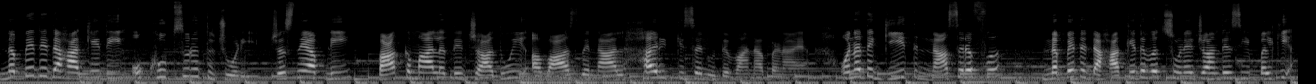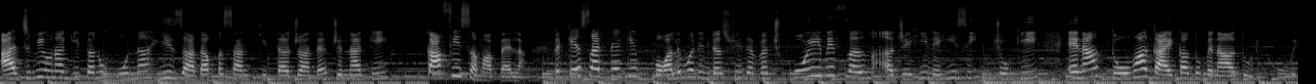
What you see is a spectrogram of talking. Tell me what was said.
ਨੱਬੇ ਦੇ ਦਹਾਕੇ ਦੀ ਉਹ ਖੂਬਸੂਰਤ ਜੋੜੀ ਜਿਸ ਨੇ ਆਪਣੀ ਬਾਕਮਾਲ ਅਤੇ ਜਾਦੂਈ ਆਵਾਜ਼ ਦੇ ਨਾਲ ਹਰ ਕਿਸੇ ਨੂੰ دیਵਾਨਾ ਬਣਾਇਆ ਉਹਨਾਂ ਦੇ ਗੀਤ ਨਾ ਸਿਰਫ 90 ਦੇ ਦਹਾਕੇ ਦੇ ਵਿੱਚ ਸੁਣੇ ਜਾਂਦੇ ਸੀ, ਬਲਕਿ ਅੱਜ ਵੀ ਉਹਨਾਂ ਗੀਤਾਂ ਨੂੰ ਉਨਾ ਹੀ ਜ਼ਿਆਦਾ ਪਸੰਦ ਕੀਤਾ ਜਾਂਦਾ ਹੈ, ਜਿੰਨਾ ਕਿ ਕਾਫੀ ਸਮਾਂ ਪਹਿਲਾਂ। ਤਾਂ ਕਹਿ ਸਕਦੇ ਹਾਂ ਕਿ ਬਾਲੀਵੁੱਡ ਇੰਡਸਟਰੀ ਦੇ ਵਿੱਚ ਕੋਈ ਵੀ ਫਿਲਮ ਅਜਿਹੀ ਨਹੀਂ ਸੀ, ਜੋ ਕਿ ਇਹਨਾਂ ਦੋਵਾਂ ਗਾਇਕਾਂ ਤੋਂ ਬਿਨਾਂ ਅਧੂਰੀ ਹੋਵੇ।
